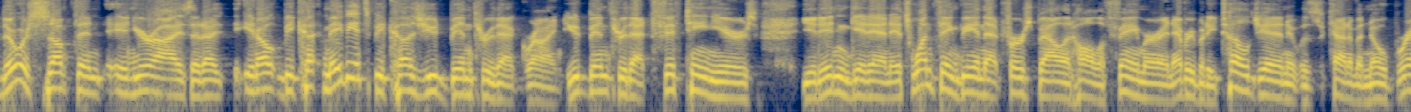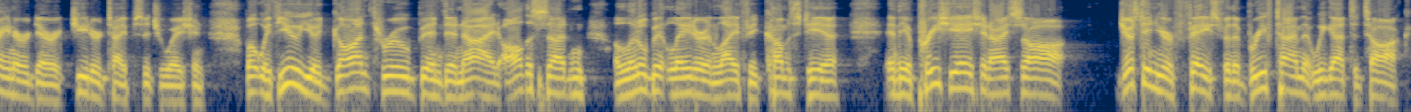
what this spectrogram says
there was something in your eyes that I, you know, because maybe it's because you'd been through that grind. You'd been through that 15 years. You didn't get in. It's one thing being that first ballot Hall of Famer and everybody told you, and it was kind of a no brainer, Derek Jeter type situation. But with you, you had gone through, been denied. All of a sudden, a little bit later in life, it comes to you. And the appreciation I saw just in your face for the brief time that we got to talk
